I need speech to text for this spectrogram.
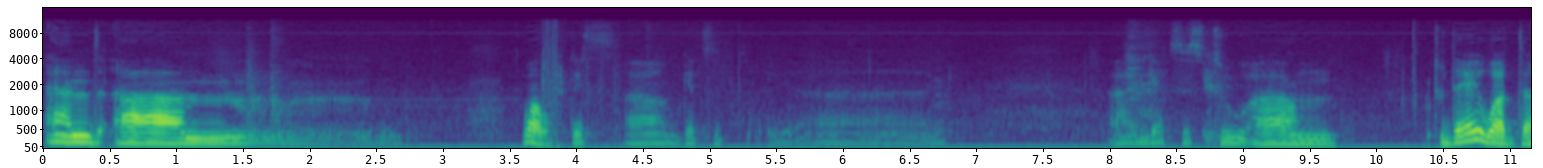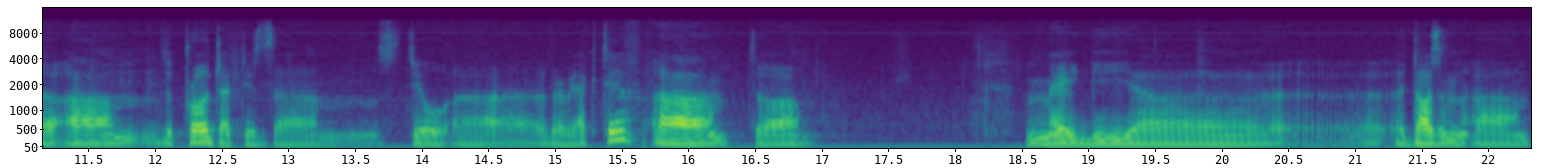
and um, well, this uh, gets it, uh, uh, gets us to um, today. What the um, the project is um, still uh, very active. the maybe uh, a dozen um,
